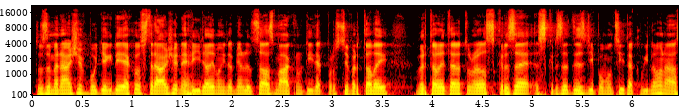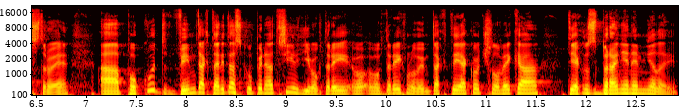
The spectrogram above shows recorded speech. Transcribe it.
To znamená, že v bodě, kdy jako stráže nehlídali, oni to měli docela zmáknutý, tak prostě vrtali, vrtali teda tunel skrze, skrze ty zdi pomocí takového nástroje. A pokud vím, tak tady ta skupina tří lidí, o kterých, o, o kterých mluvím, tak ty jako člověka, ty jako zbraně neměli.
